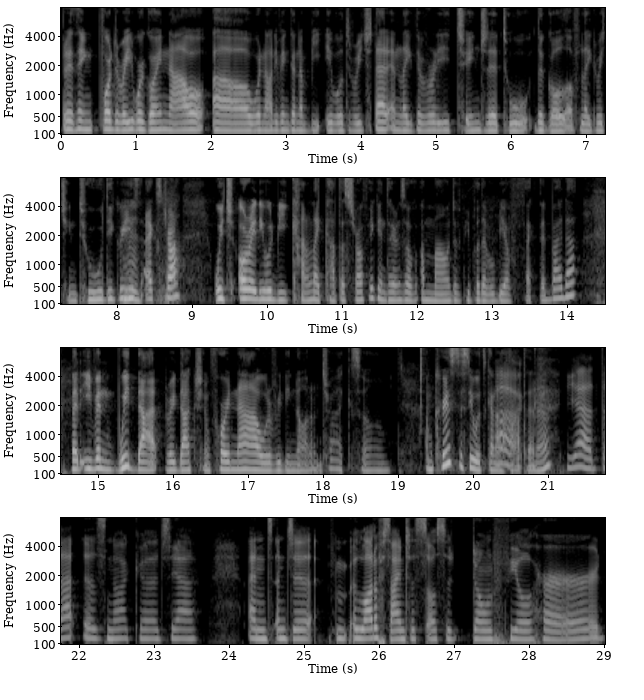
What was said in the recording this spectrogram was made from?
but i think for the rate we're going now uh, we're not even gonna be able to reach that and like they've already changed it to the goal of like reaching two degrees extra which already would be kind of like catastrophic in terms of amount of people that would be affected by that. But even with that reduction, for now, we're really not on track. So I'm curious to see what's gonna Fuck. happen. Huh? Yeah, that is not good. Yeah, and and uh, m- a lot of scientists also don't feel heard,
